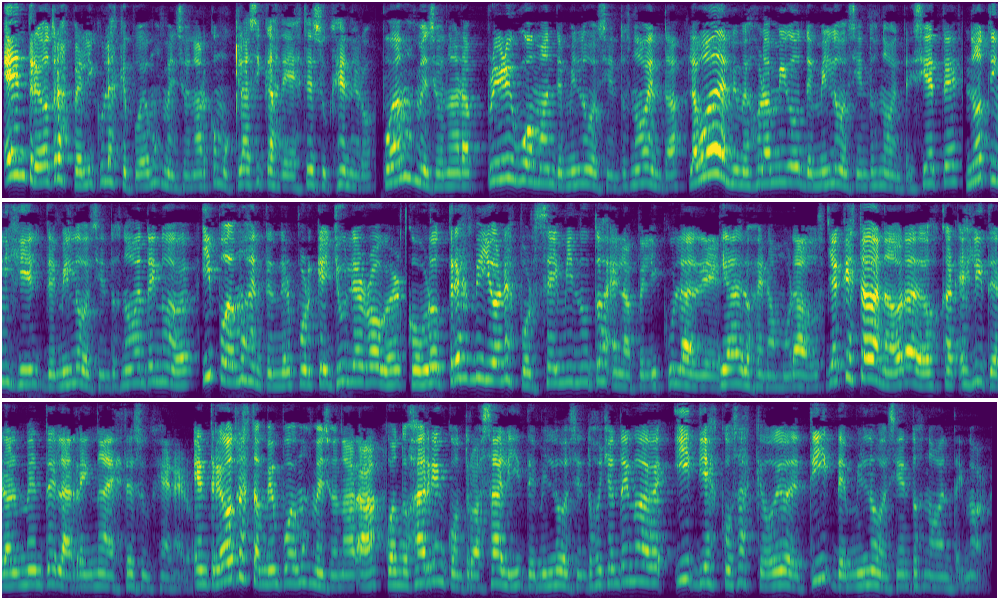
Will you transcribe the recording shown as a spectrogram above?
Entre otras películas que podemos mencionar como clásicas de este subgénero, podemos mencionar a Pretty Woman de 1990, La boda de mi mejor amigo de 1997, Notting Hill de 1999 y podemos entender por qué Julia Roberts cobró 3 millones por 6 minutos en la película de Día de los Enamorados, ya que esta ganadora de Oscar es literalmente la reina de este subgénero. Entre otras también podemos mencionar a Cuando Harry encontró a Sally de 1989 y 10 cosas que odio de ti de 1999.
